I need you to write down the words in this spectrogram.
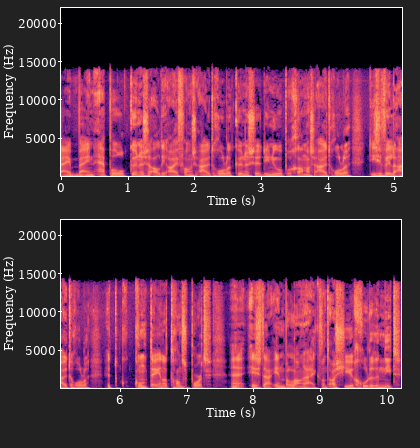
bij, bij een Apple kunnen ze al die iPhones uitrollen, kunnen ze die nieuwe programma's uitrollen die ze willen uitrollen. Het containertransport hè, is daarin belangrijk. Want als je je goederen niet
